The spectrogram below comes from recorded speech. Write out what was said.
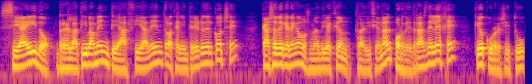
se ha ido relativamente hacia adentro, hacia el interior del coche, caso de que tengamos una dirección tradicional por detrás del eje, ¿Qué ocurre? Si tú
